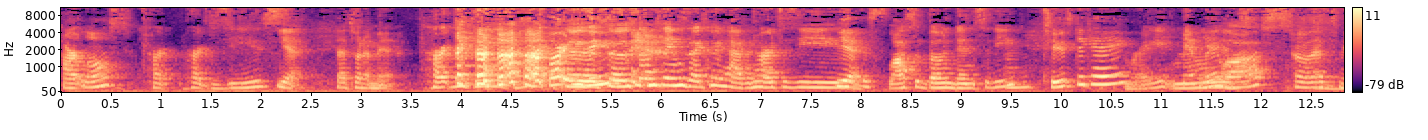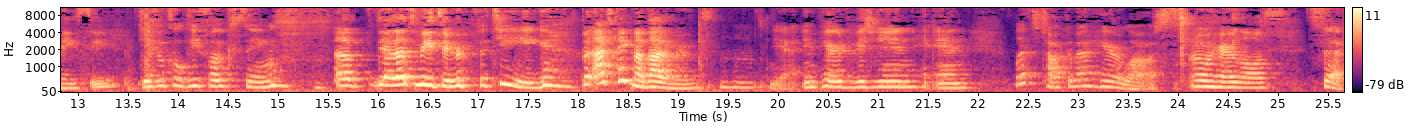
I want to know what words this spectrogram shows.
heart loss, heart heart disease. Yeah, that's what I meant. Heart disease. Heart, heart so, disease. So some things that could happen: heart disease. Yes. Loss of bone density. Mm-hmm. Tooth decay. Right. Memory yes. loss. Oh, that's me. See. Difficulty focusing. Uh, yeah, that's me too. Fatigue. But I take my vitamins. Mm-hmm. Yeah. Impaired vision and let's talk about hair loss. Oh, hair loss. So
